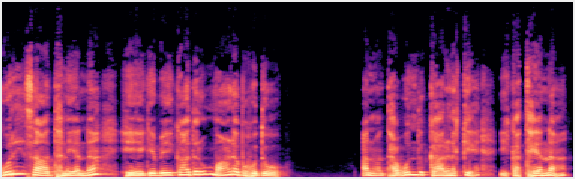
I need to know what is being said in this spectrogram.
ಗುರಿ ಸಾಧನೆಯನ್ನು ಹೇಗೆ ಬೇಕಾದರೂ ಮಾಡಬಹುದು. ಅನ್ನುವಂಥ ಒಂದು ಕಾರಣಕ್ಕೆ ಈ ಕಥೆಯನ್ನು,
